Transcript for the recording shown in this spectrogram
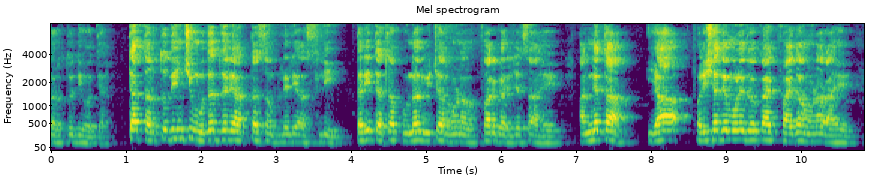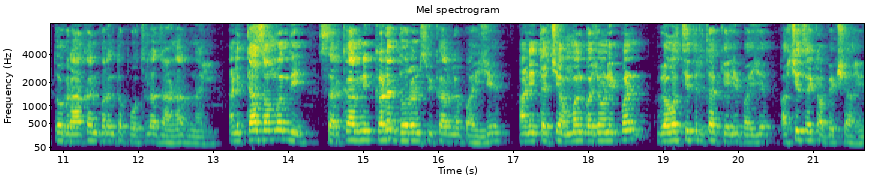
तरतुदी होत्या त्या तरतुदींची मुदत जरी आता संपलेली असली तरी त्याचा पुनर्विचार होणं फार गरजेचं आहे. अन्यथा या परिषदेमुळे जो काय फायदा होणार आहे तो ग्राहकांपर्यंत पोहोचला जाणार नाही. आणि त्यासंबंधी सरकारने कडक धोरण स्वीकारलं पाहिजे आणि त्याची अंमलबजावणी पण व्यवस्थितरित्या केली पाहिजे अशीच एक अपेक्षा आहे.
